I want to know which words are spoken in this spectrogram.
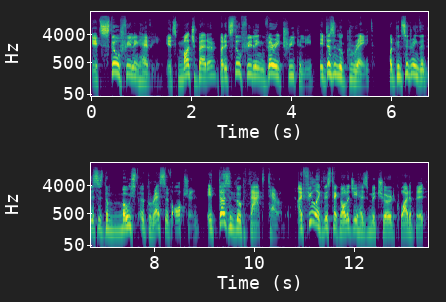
it's still feeling heavy. It's much better, but it's still feeling very treacly. It doesn't look great, but considering that this is the most aggressive option, it doesn't look that terrible. I feel like this technology has matured quite a bit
